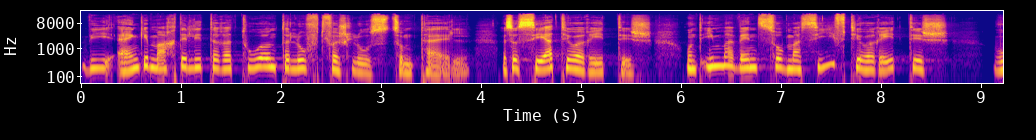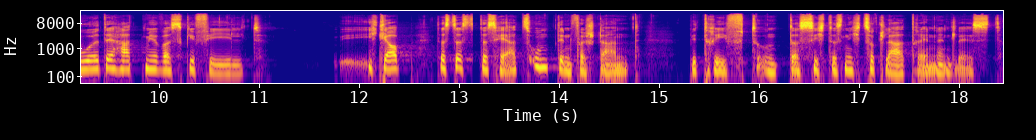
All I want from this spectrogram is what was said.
wie eingemachte Literatur unter Luftverschluss zum Teil. Also sehr theoretisch. Und immer wenn es so massiv theoretisch wurde, hat mir was gefehlt. Ich glaube, dass das das Herz und den Verstand betrifft und dass sich das nicht so klar trennen lässt.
